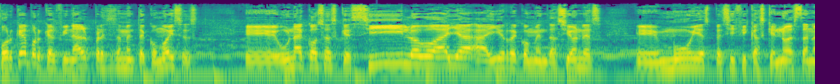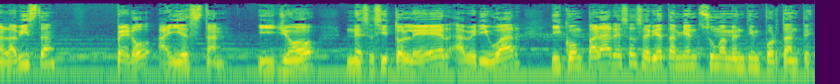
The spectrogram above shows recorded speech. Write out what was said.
¿Por qué? Porque al final, precisamente como dices, eh, una cosa es que sí luego haya ahí recomendaciones eh, muy específicas que no están a la vista pero ahí están. Y yo necesito leer, averiguar y comparar. Eso sería también sumamente importante.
